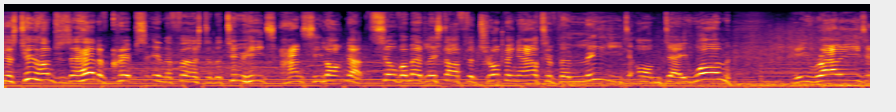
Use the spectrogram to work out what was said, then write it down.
Just two hundreds ahead of Kripps in the first of the two heats, Hansi Lochner, silver medalist after dropping out of the lead on day one. He rallied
